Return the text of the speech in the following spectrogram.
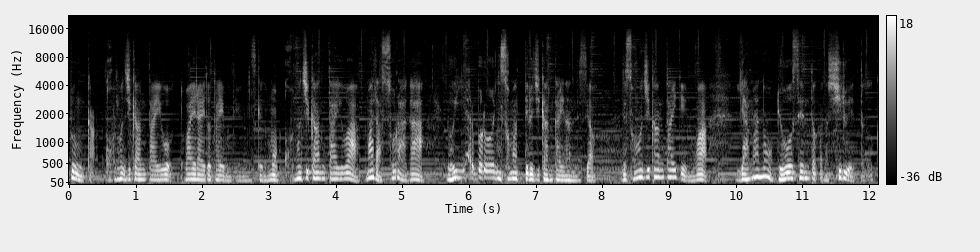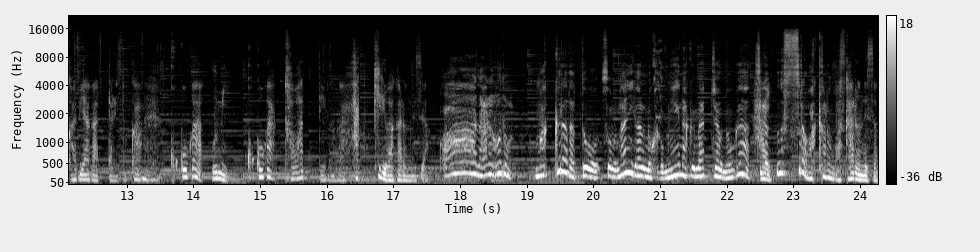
分間この時間帯をトワイライトタイムというんですけどもこの時間帯はまだ空がロイヤルブルーに染まってる時間帯なんですよ。でその時間帯っていうのは山の稜線とかのシルエットが浮かび上がったりとかここが海ここが川っていうのがはっきりわかるんですよ。ああなるほど真っ暗だとその何があるのかが見えなくなっちゃうのが、それがうっすらわかるんでわすかるんですよ。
